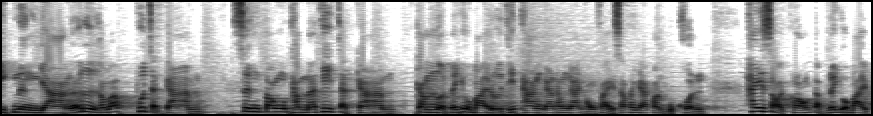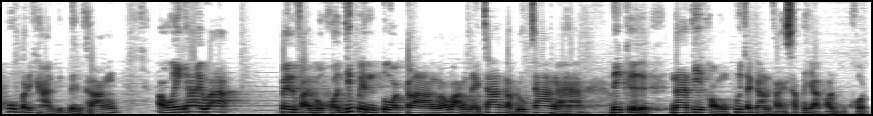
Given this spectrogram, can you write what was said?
อีกหนึ่งอย่างก็คือคำว่าผู้จัดการ ซึ่งต้องทำหน้าที่จัดการกำหนดนโยบายหรือทิศทางการทำงานของฝ่ายทรัพยากรบุคคล ให้สอดคล้องกับนโยบายผู้บริหารอีกหนึ่งครั้ง เอาง่ายๆว่าเป็นฝ่ายบุคคลที่เป็นตัวกลางระหว่างนายจ้างกับลูกจ้างอะฮะนี่คือหน้าที่ของผู้จัดการฝ่ายทรัพยากรบุคคล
